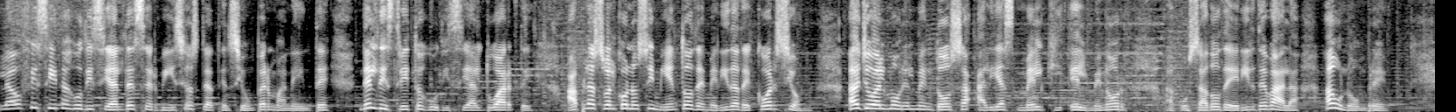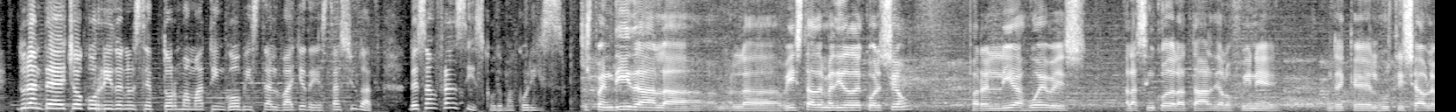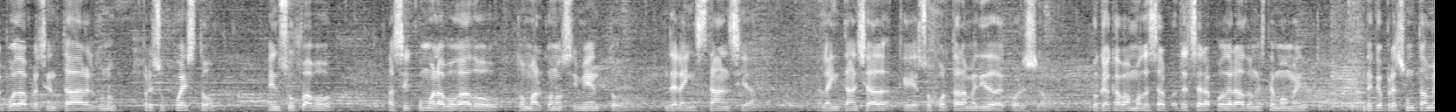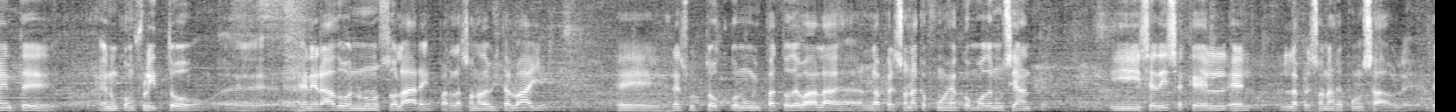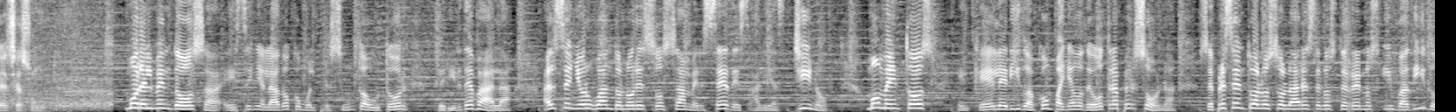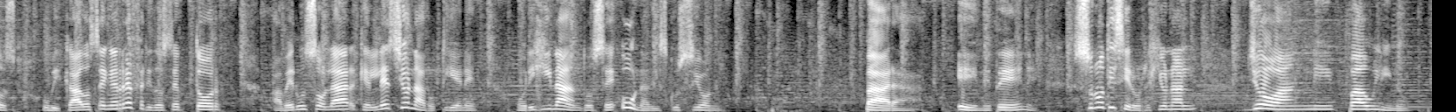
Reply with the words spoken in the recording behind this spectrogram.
La Oficina Judicial de Servicios de Atención Permanente del Distrito Judicial Duarte aplazó el conocimiento de medida de coerción a Joel Morel Mendoza, alias Melqui el Menor, acusado de herir de bala a un hombre. Durante hecho ocurrido en el sector Mamatingó, vista al valle de esta ciudad de San Francisco de Macorís. Suspendida la, la vista de medida de coerción para el día jueves a las 5 de la tarde a los fines de que el justiciable pueda presentar algunos presupuestos en su favor, así como el abogado tomar conocimiento de la instancia, la instancia que soporta la medida de coerción, porque acabamos de ser, de ser apoderados en este momento, de que presuntamente en un conflicto eh, generado en unos solares para la zona de Vista del Valle, eh, resultó con un impacto de bala la persona que funge como denunciante y se dice que él es la persona responsable de ese asunto. Morel Mendoza es señalado como el presunto autor de herir de bala al señor Juan Dolores Sosa Mercedes, alias Chino, momentos en que el herido acompañado de otra persona se presentó a los solares de los terrenos invadidos ubicados en el referido sector a ver un solar que el lesionado tiene, originándose una discusión. Para NTN, su noticiero regional, Joanny Paulino.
